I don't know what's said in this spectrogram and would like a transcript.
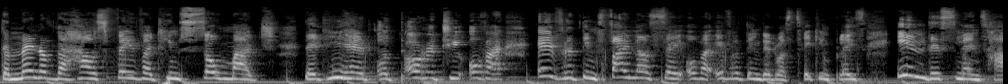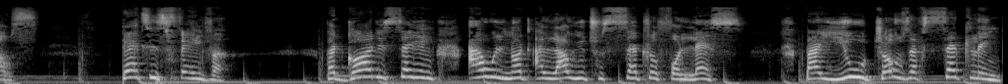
the man of the house favored him so much that he had authority over everything, final say over everything that was taking place in this man's house. That's his favor. But God is saying, I will not allow you to settle for less. By you, Joseph, settling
